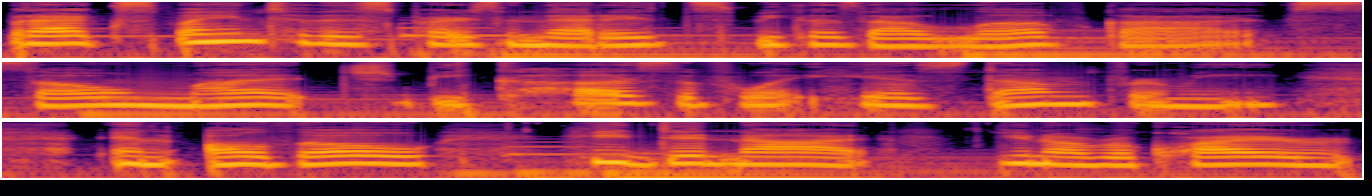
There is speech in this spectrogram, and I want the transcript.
But I explained to this person that it's because I love God so much because of what He has done for me. And although He did not, you know, require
